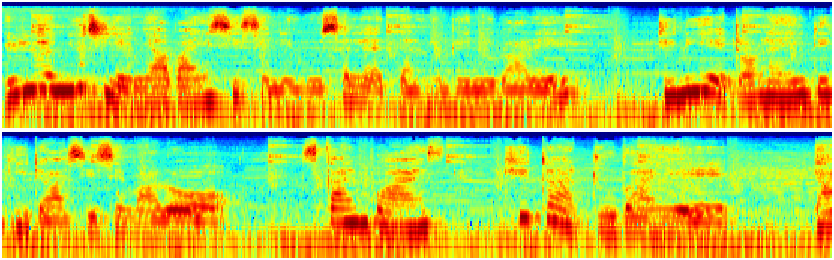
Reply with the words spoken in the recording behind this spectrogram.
ဗီဒီယိုမြူချီရဲ့ညပိုင်းစီစဉ်လေးကိုဆက်လက်တင်ပြနေပါတယ်။ဒီနေ့ရဲ့တော်လှန်ရေးတိဂီတာစီစဉ်မှာတော့ Skypoints ခိတဒူဘိုင်းရဲ့ဒါ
